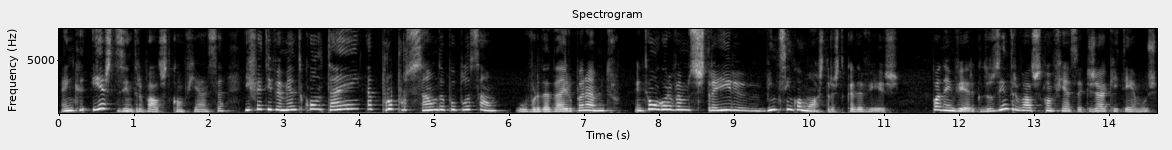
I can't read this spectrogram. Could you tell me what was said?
em que estes intervalos de confiança efetivamente contêm a proporção da população, o verdadeiro parâmetro. Então, agora vamos extrair 25 amostras de cada vez. Podem ver que dos intervalos de confiança que já aqui temos,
